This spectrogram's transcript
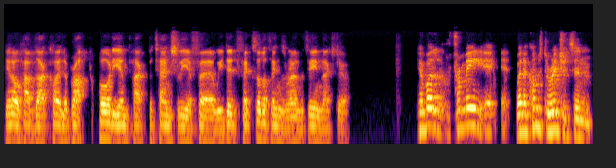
you know have that kind of Purdy impact potentially if uh, we did fix other things around the team next year. Yeah, well, for me, it, when it comes to Richardson,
